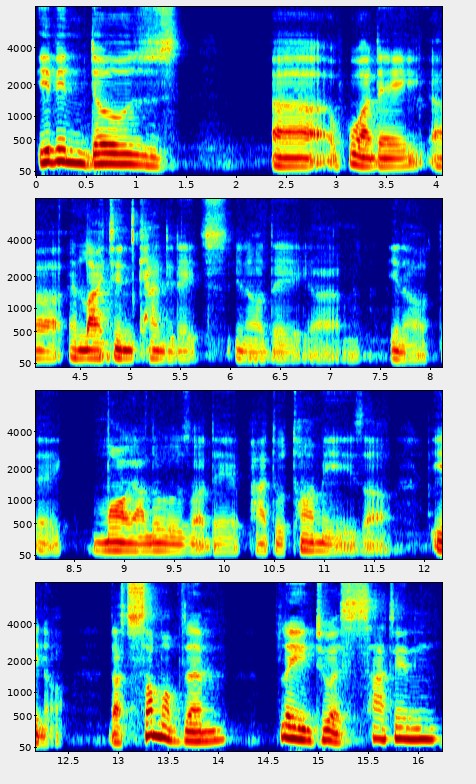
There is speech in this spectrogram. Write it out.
even those uh, who are they uh, enlightened candidates, you know, the um, you know the Moghalu or the Pat Utomis or you know that some of them play into a certain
